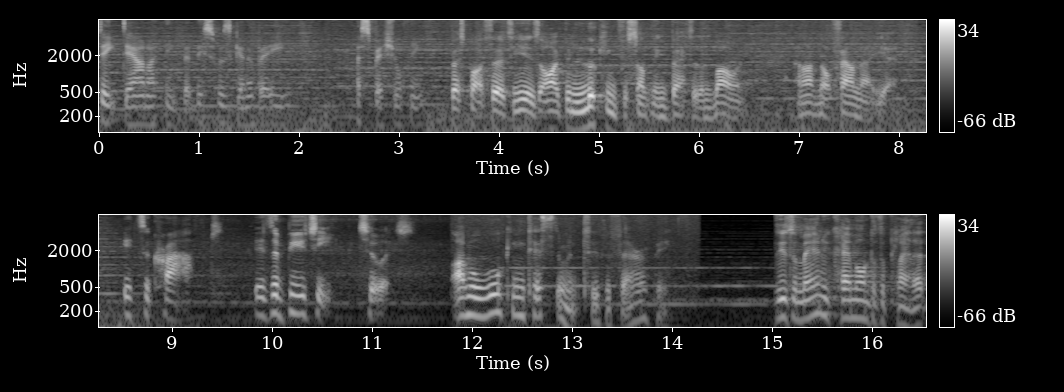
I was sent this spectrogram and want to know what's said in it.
deep down, I think, that this was going to be a special thing. Best part of 30 years, I've been looking for something better than Bowen, and I've not found that yet. It's a craft. There's a beauty to it. I'm a walking testament to the therapy. There's a man who came onto the planet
